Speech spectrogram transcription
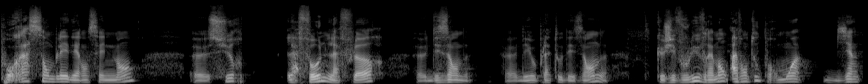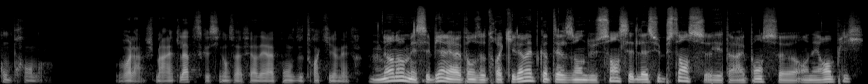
pour rassembler des renseignements euh, sur la faune, la flore euh, des Andes, des hauts plateaux des Andes, que j'ai voulu vraiment, avant tout pour moi, bien comprendre. Voilà, je m'arrête là parce que sinon ça va faire des réponses de 3 km. Non, non, mais c'est bien les réponses de 3 km quand elles ont du sens et de la substance. Et ta réponse euh, en est remplie.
